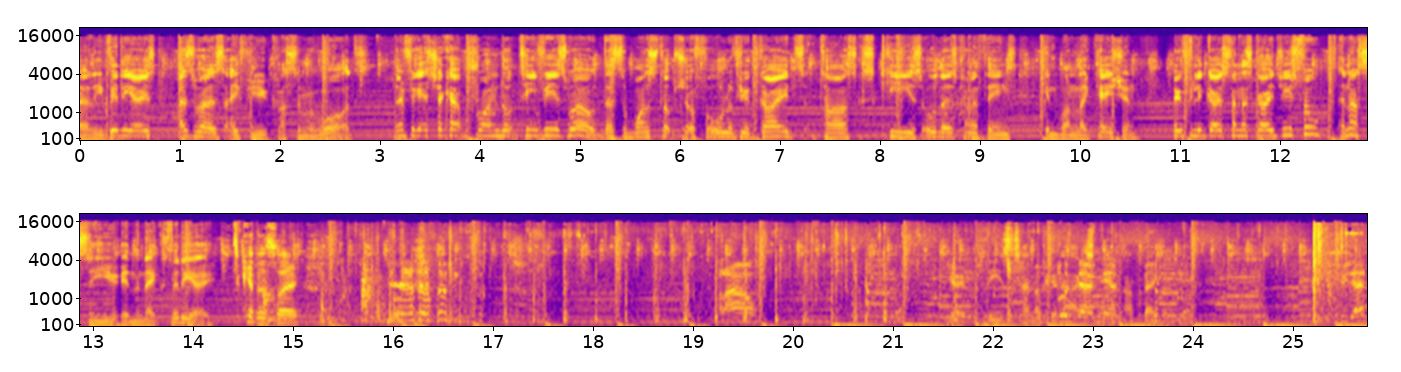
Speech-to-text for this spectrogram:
early videos as well as a few custom rewards. Don't forget to check out Piranha.tv as well. That's a one-stop shop for all of your guides, tasks, keys, all those kind of things in one location. Hopefully you guys found this guide useful and I'll see you in the next video. I was gonna say. please turn off your hacks, man. I beg of you. Two dead.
